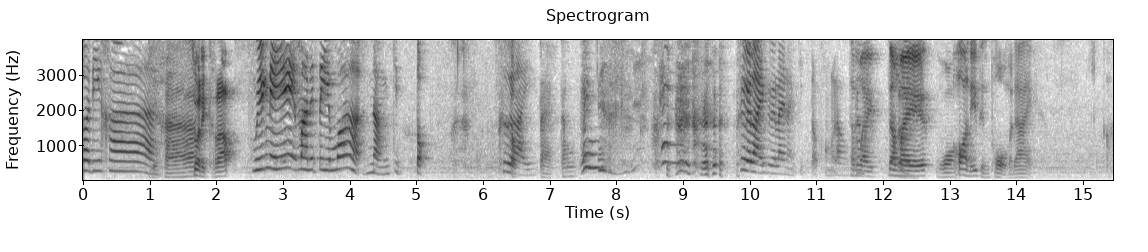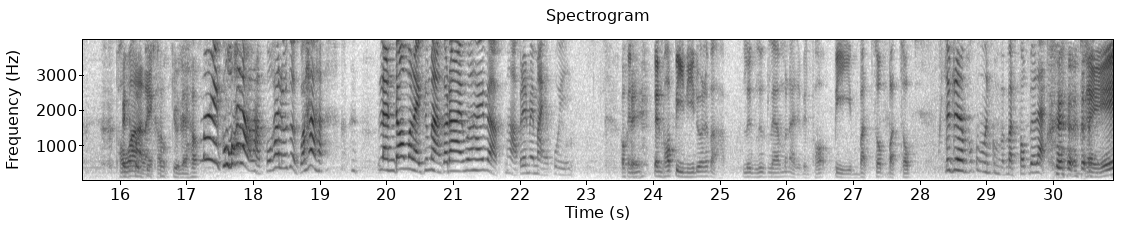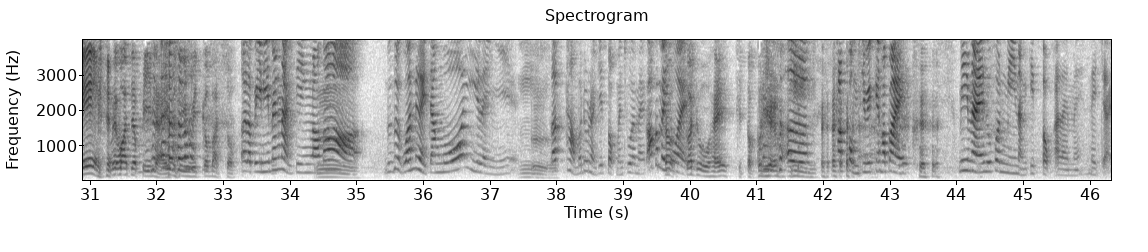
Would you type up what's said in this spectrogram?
สวัสดีค่ะ สวัสดีครับ สวัสดีครับวีคนี้มาในธีมว่าหนังจิตตก คืออะไรตกแตกดังเพ่ง คืออะไรคืออะไรหนังจิตตกของเรา ทำไมทำไมหัวข้อนี้ถึงโผล่มาได้ เพราะว่าอะไรครับเป็นนจิตตกอยู่แล้ว ไม่กูว่าหลักๆกูแค่รู้สึกว่าแรนดอมอะไรขึ้นมาก็ได้เพื่อให้แบบหาประเด็นใหม่ๆคุย โอเคเป็นเป็นเพราะปีนี้ด้วยหรือเปล่าครับลึกๆแล้วมันอาจจะเป็นเพราะปีบัตรซบบัตรซบ เรื่องๆเพราะกูเป็นกลุ่มบัตรฟบด้วยแหละโอเคไม่ว่าจะปีไหนชีวิตก็บัดซบเออแต่ปีนี้แม่งหนักจริงแล้วก็อืมรู้สึกว่าเหนื่อยจังโว้ยอะไรอย่างนี้อืมอืมแล้วถามว่าดูหนังจิตตกมันช่วยไหมอ๋อก็ไม่ช่วย ก็ดูให้จิตตกก็เยอะเออทับผมชีวิตกันเข้าไป มีไหมทุกคนมีหนังจิตตกอะไรไหมในใจ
